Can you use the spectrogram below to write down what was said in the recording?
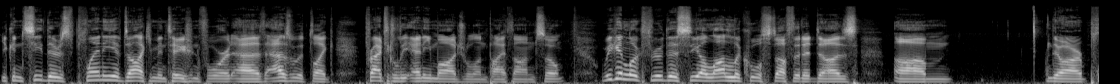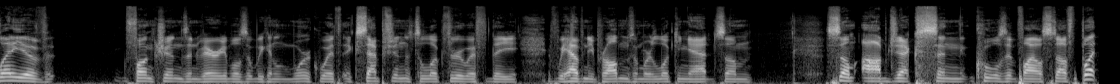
you can see there's plenty of documentation for it as as with like practically any module in Python. So we can look through this, see a lot of the cool stuff that it does. Um, there are plenty of functions and variables that we can work with, exceptions to look through if they if we have any problems when we're looking at some some objects and cool zip file stuff. But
